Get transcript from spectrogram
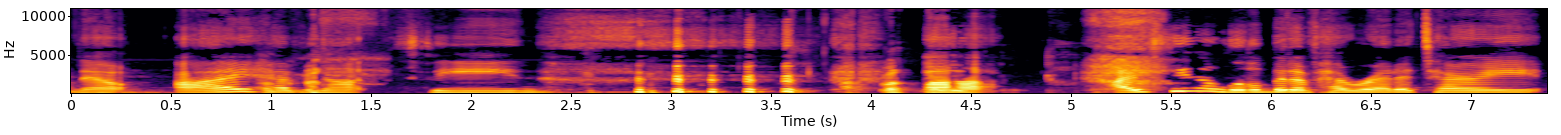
Now, I don't have not seen. I uh, I've seen a little bit of Hereditary.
